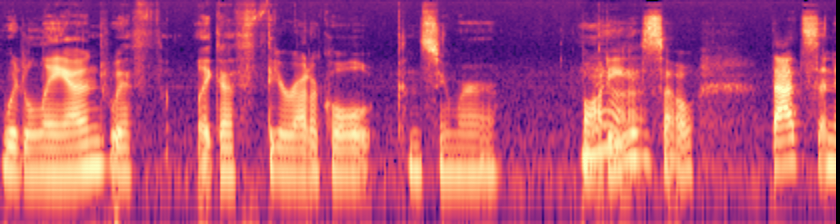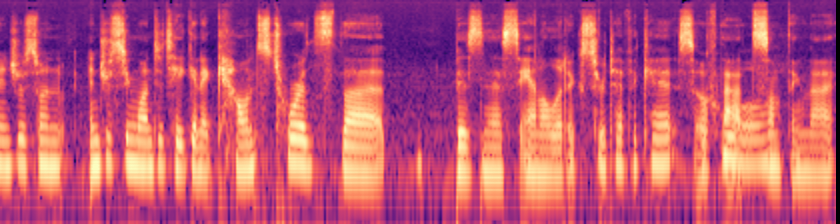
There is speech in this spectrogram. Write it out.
would land with like a theoretical consumer body. Yeah. So that's an interest one, interesting one to take, and it counts towards the business analytics certificate. So if Cool. that's something that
